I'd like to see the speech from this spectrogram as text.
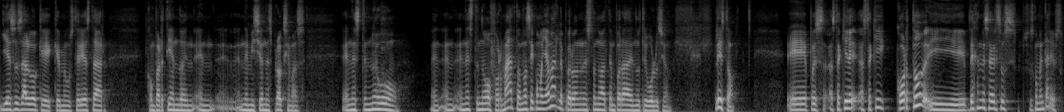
Y eso es algo que, me gustaría estar compartiendo en, emisiones próximas, en este, nuevo, en, este nuevo formato, no sé cómo llamarle, pero en esta nueva temporada de Nutrivolución. Listo. Eh, pues hasta aquí, hasta aquí corto y déjenme saber sus, comentarios.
